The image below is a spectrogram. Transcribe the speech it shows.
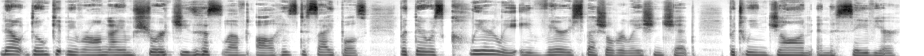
Now, don't get me wrong, I am sure Jesus loved all his disciples, but there was clearly a very special relationship between John and the Savior.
